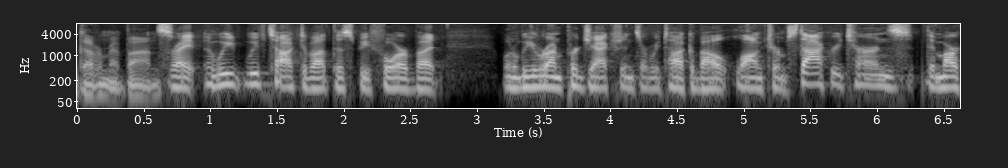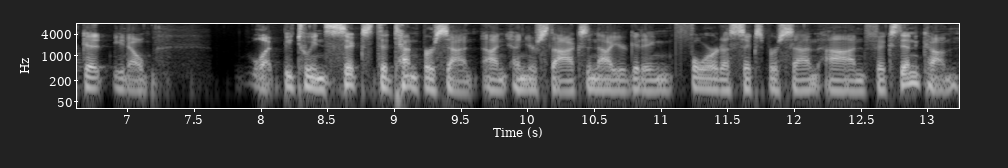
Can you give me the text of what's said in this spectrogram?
government bonds. Right. And we, we've talked about this before, but when we run projections or we talk about long term stock returns, the market, you know, what between six to ten percent on, on your stocks, and now you're getting four to six percent on fixed income.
